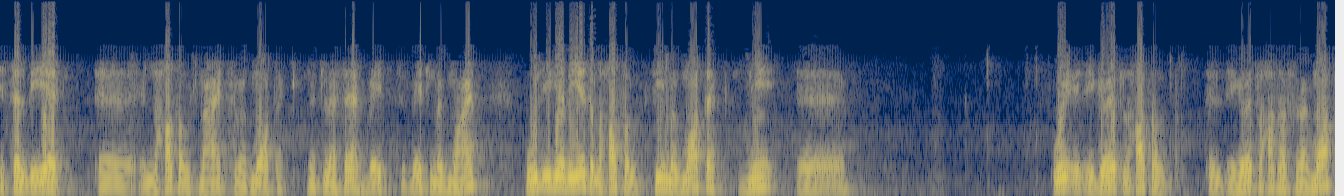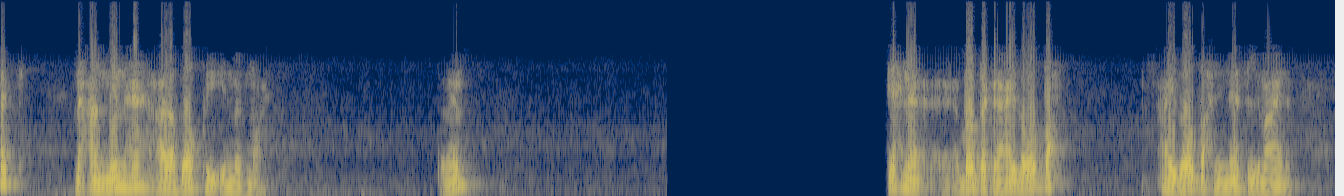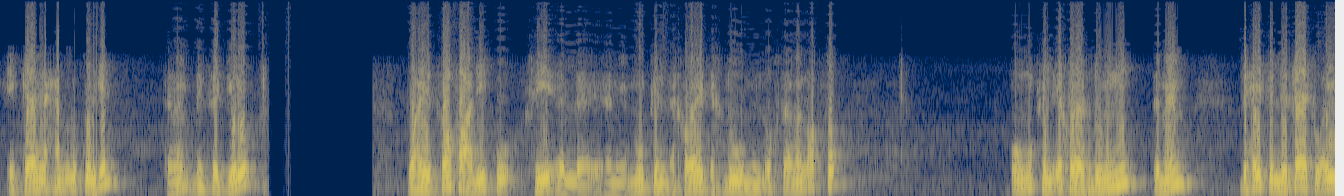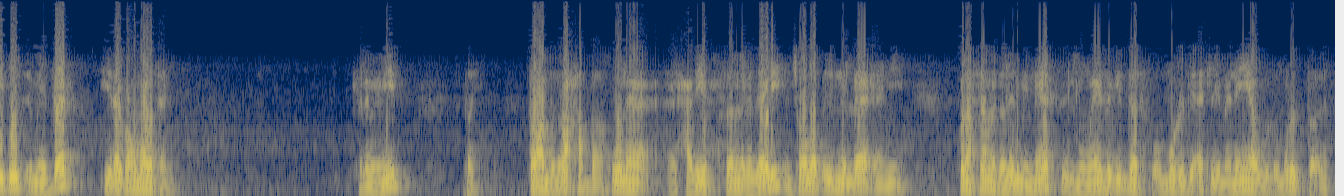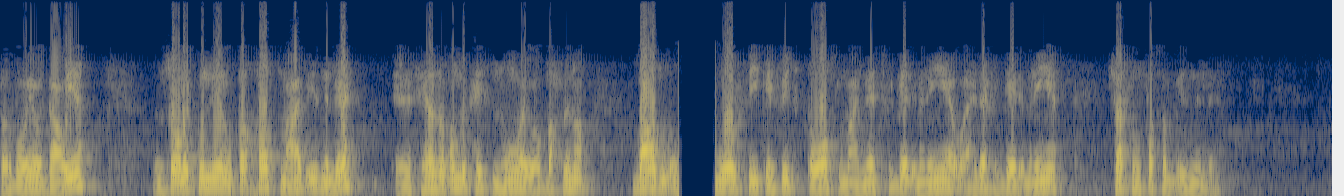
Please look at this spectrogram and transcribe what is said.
السلبيات آه، اللي حصلت معاك في مجموعتك نتلافاها في بقية المجموعات والإيجابيات اللي حصلت في مجموعتك ن والايجابيات اللي حصلت الايجابيات اللي حصلت في مجموعتك نعممها على باقي المجموعات. تمام؟ إحنا برضك أنا عايز اوضح عايز أوضح للناس اللي معانا. الكلام اللي إحنا بنقوله كل جن تمام؟ بنسجله. وهيترفع ليكم في يعني ممكن الأخوات ياخدوه من الأخت امال الاقصى وممكن الإخوة ياخدوه مني تمام؟ بحيث اللي فاتوا اي جزء من الدرس يراجعوا مرة ثانية كلام جميل؟ طيب. طبعا بنرحب بأخونا الحبيب حسام الغزالي. إن شاء الله بإذن الله يعني أخونا حسام الغزالي من الناس المميزة جدا في أمور البيئات الايمانيه والأمور الت- التربوية والدعوية. إن شاء الله يكون لنا لقاء خاص معاه بإذن الله آه، في هذا الأمر بحيث إن هو يوضح لنا بعض الأمور في كيفية التواصل مع الناس في البيئة الايمانيه وأهداف البيئة الايمانيه شرح مفصل بإذن الله.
